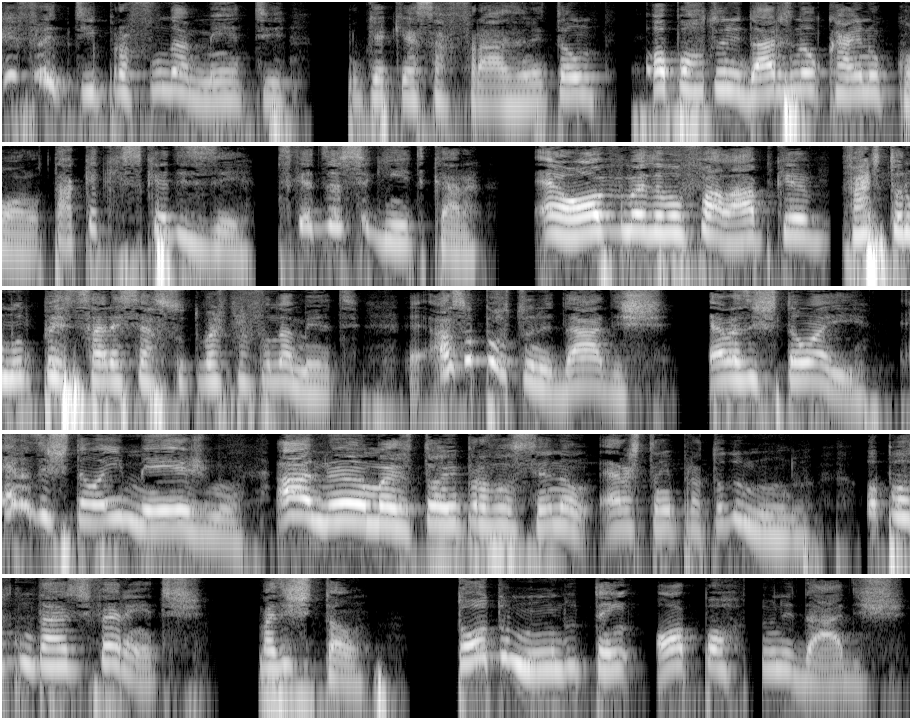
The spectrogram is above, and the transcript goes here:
refletir profundamente o que é, que é essa frase, né? Então, oportunidades não caem no colo, tá? O que, é que isso quer dizer? Isso quer dizer o seguinte, cara. É óbvio, mas eu vou falar porque faz todo mundo pensar nesse assunto mais profundamente. É, as oportunidades, elas estão aí. Elas estão aí mesmo. Ah, não, mas estão aí para você. Não, elas estão aí para todo mundo. Oportunidades diferentes, mas estão. Todo mundo tem oportunidades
